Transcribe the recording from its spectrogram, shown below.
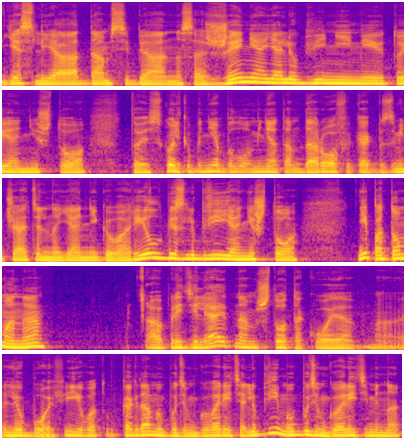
Если я отдам себя на сожжение, а я любви не имею, то я ничто. То есть сколько бы не было у меня там даров и как бы замечательно я не говорил, без любви я ничто. И потом она определяет нам, что такое э, любовь. И вот когда мы будем говорить о любви, мы будем говорить именно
